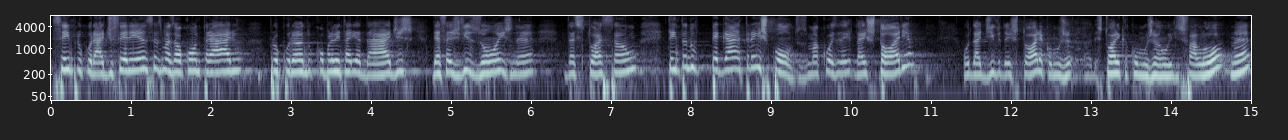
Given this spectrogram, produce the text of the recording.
sem procurar diferenças, mas, ao contrário, procurando complementariedades dessas visões né, da situação, tentando pegar três pontos. Uma coisa da história, ou da dívida histórica, como, histórica, como o João Willis falou, né?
